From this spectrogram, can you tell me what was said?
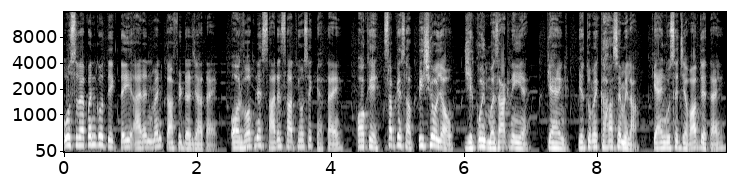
उस वेपन को देखते ही आयरन मैन काफ़ी डर जाता है और वो अपने सारे साथियों से कहता है ओके सबके सब, पीछे हो जाओ, ये कोई मज़ाक नहीं है। कैंग, ये तुम्हें कहाँ से मिला? कैंग उसे जवाब देता है,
